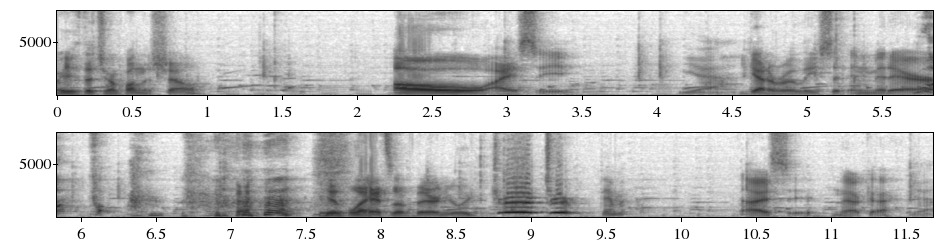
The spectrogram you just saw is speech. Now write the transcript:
Oh, you have to jump on the shell. Oh, I see. Yeah. You gotta release it in midair. What? Fuck. it lands up there, and you're like, "Chirp, chirp." Damn it. I see. Okay. Yeah.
